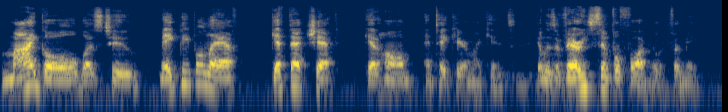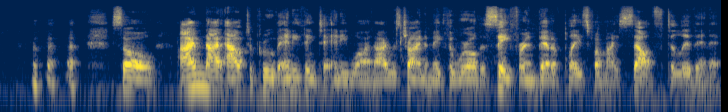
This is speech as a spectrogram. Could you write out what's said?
My goal was to make people laugh, get that check, get home, and take care of my kids. It was a very simple formula for me. so I'm not out to prove anything to anyone. I was trying to make the world a safer and better place for myself to live in it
